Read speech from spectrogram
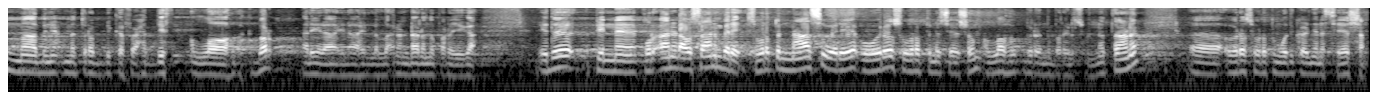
അമ്മാബിൻ അഹമ്മദ് റബ്ബിക ഫഹദ്ദിഫ് അള്ളാഹു അക്ബർ അലൈ ലാ ഇലാഹ ഇല്ലല്ലാഹ് രണ്ടാണെന്ന് പറയുക. ഇത് പിന്നെ ഖുർആാനിന്റെ അവസാനം വരെ സൂറത്തു നാസ് വരെ ഓരോ സൂറത്തിന്റെ ശേഷവും അള്ളാഹു അക്ബർ എന്ന് പറയുന്ന സുന്നത്താണ് ഓരോ സൂറത്തും ഓതിക്കഴിഞ്ഞതിന് ശേഷം.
